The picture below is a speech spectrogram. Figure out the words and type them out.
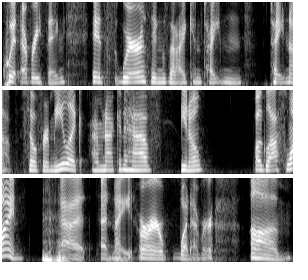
quit everything. It's where are things that I can tighten tighten up. So for me, like I'm not going to have, you know, a glass of wine at at night or whatever um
